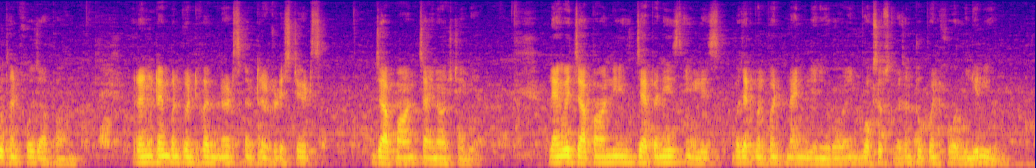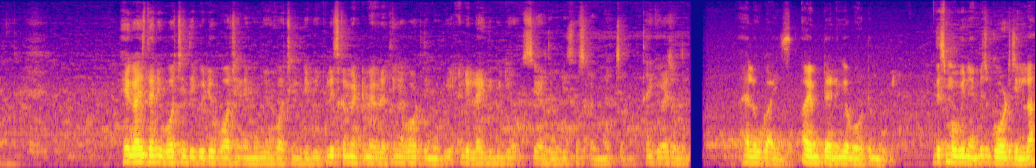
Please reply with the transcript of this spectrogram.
2004, Japan. Running time 125 minutes. Country United States, Japan, China, Australia. Language Japanese, English. Budget 1.9 million euro and box office collection 2.4 million euro. Hey guys, then you're watching the video, watching the movie, watching the review. Please comment to me everything about the movie, and you like the video, share the video, subscribe my channel. Thank you guys. Hello guys, I am telling you about the movie. This movie name is Godzilla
